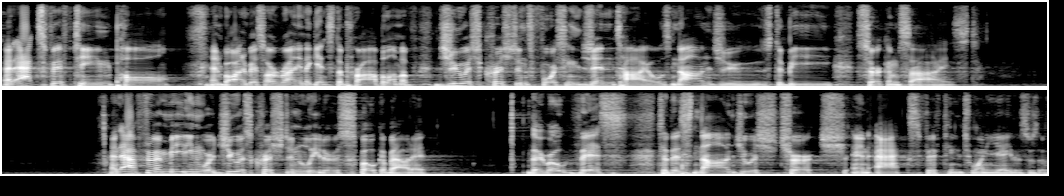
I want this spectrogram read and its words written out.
At Acts 15, Paul and Barnabas are running against the problem of Jewish Christians forcing Gentiles, non Jews, to be circumcised. And after a meeting where Jewish Christian leaders spoke about it, they wrote this to this non-Jewish church in Acts 15:28. This was a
